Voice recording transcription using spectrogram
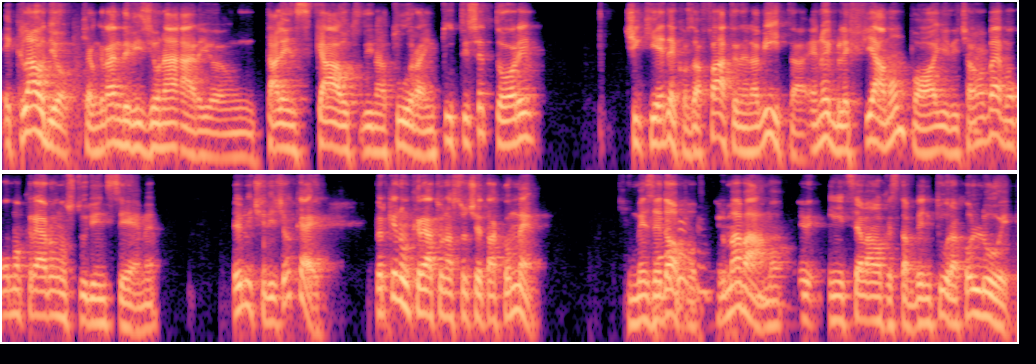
E Claudio, che è un grande visionario, un talent scout di natura in tutti i settori, ci chiede cosa fate nella vita e noi bleffiamo un po', gli diciamo, beh, vorremmo creare uno studio insieme. E lui ci dice, ok, perché non create una società con me? Un mese dopo firmavamo e iniziavamo questa avventura con lui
